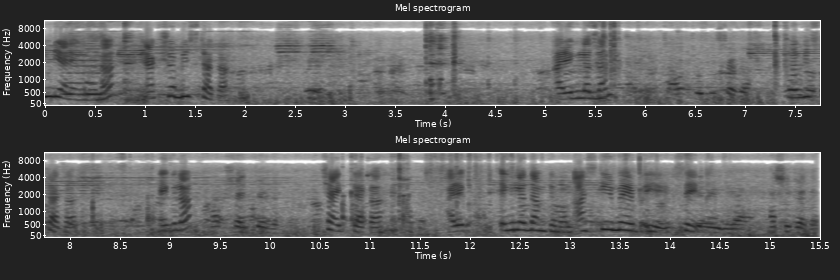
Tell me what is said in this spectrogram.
ইন্ডিয়ান এগুলো না, একশো বিশ টাকা। আর এগুলোর দাম? চল্লিশ টাকা। চল্লিশ টাকা এগুলো? ষাট টাকা। ষাট টাকা আর এগুলোর দাম কেমন? আইসক্রিমের ইয়ে সেট আশি টাকা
